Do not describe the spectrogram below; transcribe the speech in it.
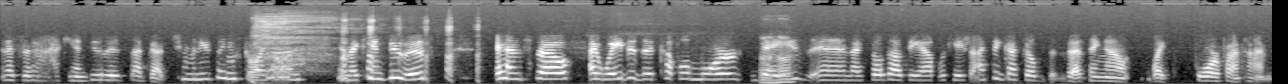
And I said, ah, I can't do this. I've got too many things going on, and I can't do this. And so I waited a couple more uh-huh. days, and I filled out the application. I think I filled that thing out like four or five times.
